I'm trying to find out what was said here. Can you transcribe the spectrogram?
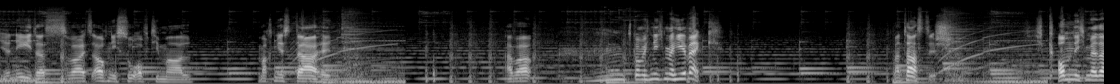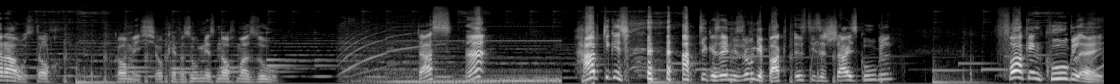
Ja, nee, das war jetzt auch nicht so optimal. Machen wir es dahin. Aber hm, jetzt komme ich nicht mehr hier weg. Fantastisch. Ich komme nicht mehr da raus. Doch, komme ich. Okay, versuchen wir es nochmal so. Das? Ah! Habt ihr, Habt ihr gesehen, wie es rumgepackt ist, diese scheiß Kugel? Fucking Kugel, ey.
